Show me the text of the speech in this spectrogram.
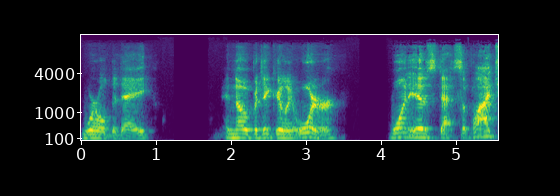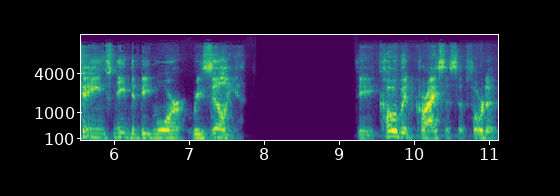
world today in no particular order. One is that supply chains need to be more resilient. The COVID crisis have sort of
